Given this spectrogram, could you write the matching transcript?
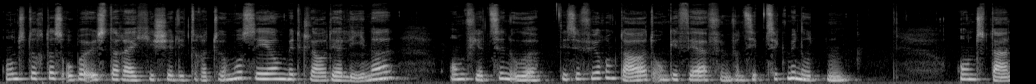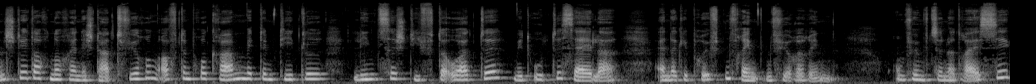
und durch das Oberösterreichische Literaturmuseum mit Claudia Lehner um 14 Uhr. Diese Führung dauert ungefähr 75 Minuten. Und dann steht auch noch eine Stadtführung auf dem Programm mit dem Titel Linzer Stifterorte mit Ute Seiler, einer geprüften Fremdenführerin. Um 15.30 Uhr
